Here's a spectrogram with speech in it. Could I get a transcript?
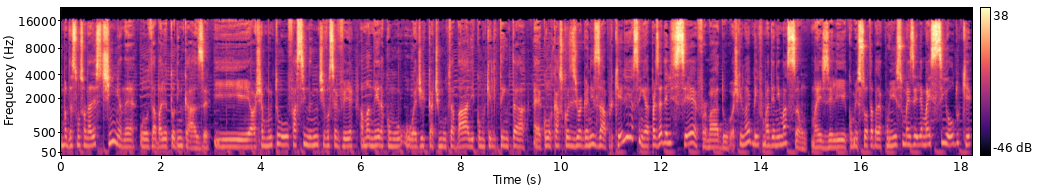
uma das funcionárias tinha, né, o trabalho todo em casa. E eu acho muito fascinante você ver a maneira como o Ed Catmull trabalha e como que ele tenta é, colocar as coisas e organizar. Porque ele, assim, apesar dele ser formado, acho que não é bem formado em animação, mas ele começou a trabalhar com isso, mas ele é mais CEO do que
